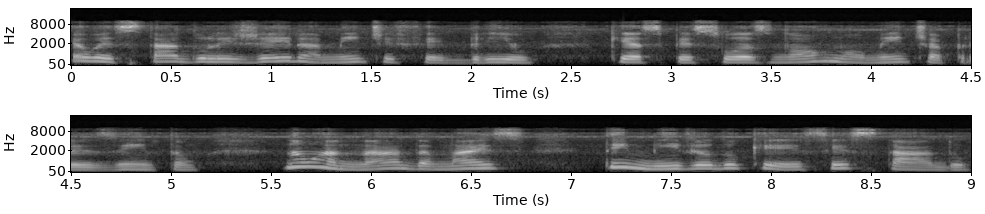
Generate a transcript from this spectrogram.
é o estado ligeiramente febril que as pessoas normalmente apresentam, não há nada mais temível do que esse estado.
